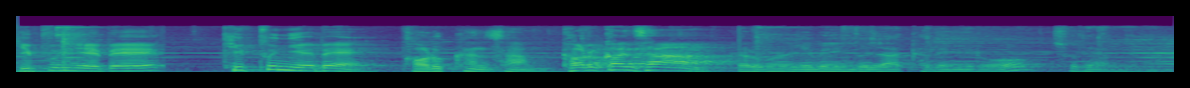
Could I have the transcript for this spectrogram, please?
깊은 예배 깊은 예배 거룩한 삶, 거룩한 삶. 여러분을 예배 인도자 아카데미로 초대합니다.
